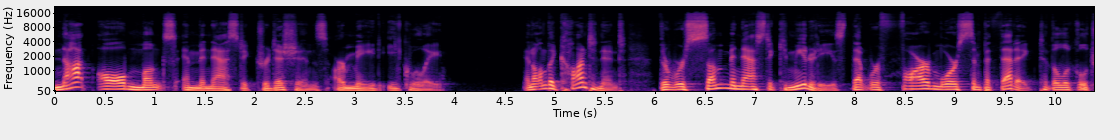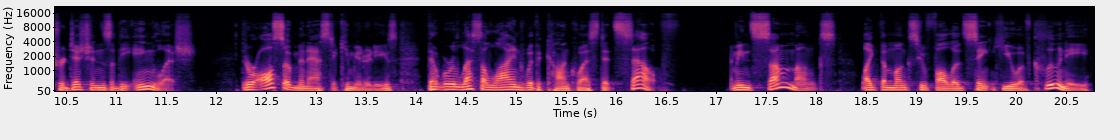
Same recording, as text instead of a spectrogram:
not all monks and monastic traditions are made equally. And on the continent, there were some monastic communities that were far more sympathetic to the local traditions of the English. There were also monastic communities that were less aligned with the conquest itself. I mean, some monks like the monks who followed St. Hugh of Cluny,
